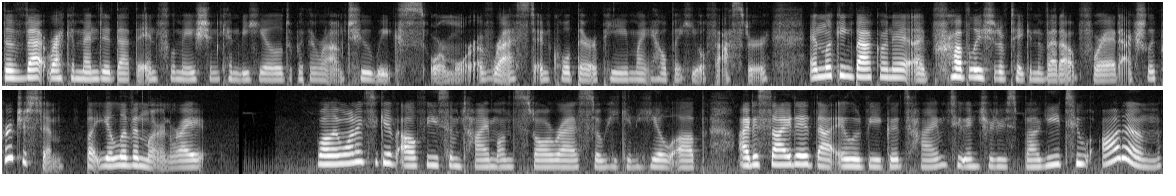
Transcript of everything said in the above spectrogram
The vet recommended that the inflammation can be healed with around two weeks or more of rest, and cold therapy might help it heal faster. And looking back on it, I probably should have taken the vet out before I had actually purchased him. But you live and learn, right? While I wanted to give Alfie some time on stall rest so he can heal up, I decided that it would be a good time to introduce Buggy to Autumn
